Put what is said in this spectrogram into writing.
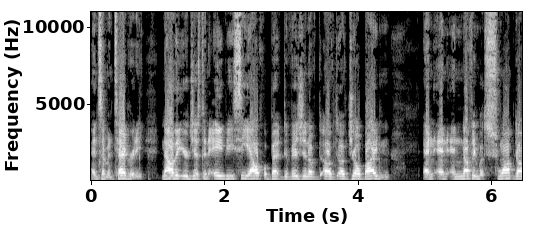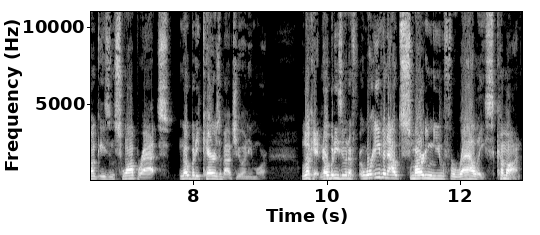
and some integrity. Now that you're just an ABC alphabet division of, of, of Joe Biden and, and, and nothing but swamp donkeys and swamp rats, nobody cares about you anymore. Look at nobody's even we're even outsmarting you for rallies. Come on,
